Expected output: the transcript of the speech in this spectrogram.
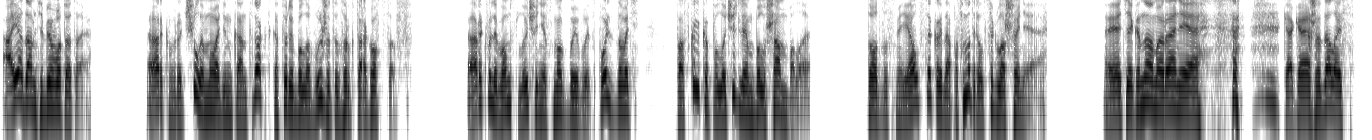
а я дам тебе вот это. Арк вручил ему один контракт, который был выжат из рук торговцев. Арк в любом случае не смог бы его использовать, поскольку получителем был Шамбала. Тот засмеялся, когда посмотрел соглашение. «Эти гномы ранее... как и ожидалось,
